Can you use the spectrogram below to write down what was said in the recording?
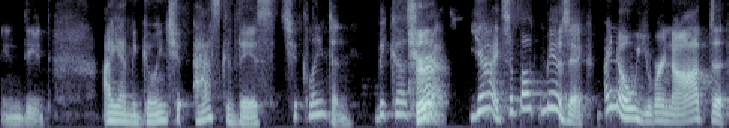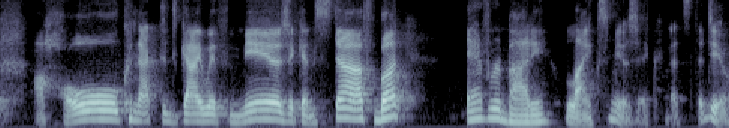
indeed, I am going to ask this to Clinton because Sure. yeah, yeah, it's about music. I know you were not a, whole connected guy with music and stuff, but everybody likes music. That's the deal.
